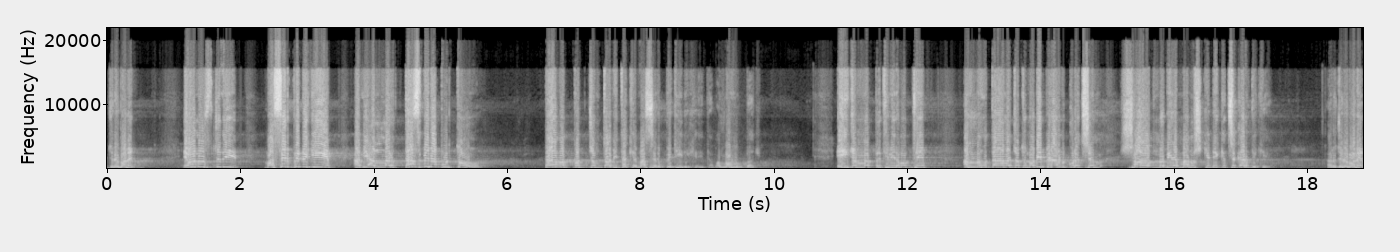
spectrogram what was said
জোরে বলেন। ইউনুস যদি মাছের পেটে গিয়ে আমি আল্লাহর তাসবিহ পড়তো কিয়ামত পর্যন্ত আমি তাকে মাছের পেটেই রেখে দিতাম আল্লাহ আকবার এই জন্য পৃথিবীর মধ্যে আল্লাহ তাআলা যত নবী প্রেরণ করেছেন সব নবীরা মানুষকে ডেকেছে কার দিকে আর যারা বলেন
